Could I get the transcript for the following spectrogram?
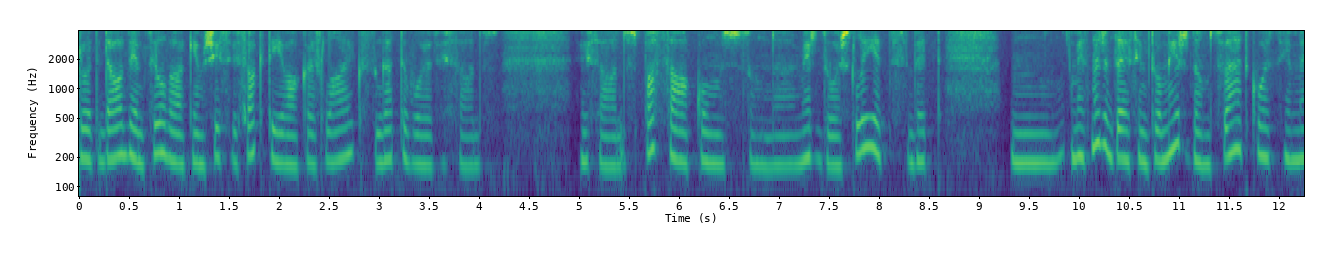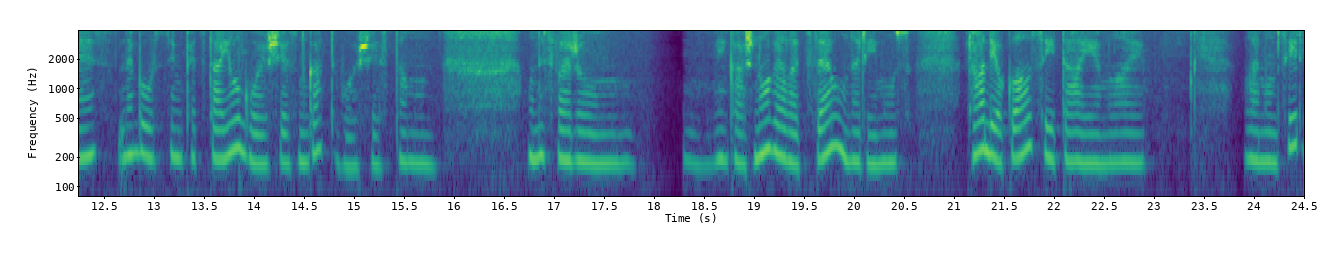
Ļoti daudziem cilvēkiem šis visaktīvākais laiks, gatavojot visādus, visādus pasākumus un uh, mirdzošas lietas, bet mm, mēs neredzēsim to mirdzumu svētkos, ja mēs nebūsim pēc tā ilgojušies un gatavojušies tam. Un, un es varu vienkārši novēlēt sev un arī mūsu radioklausītājiem, lai, lai mums ir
